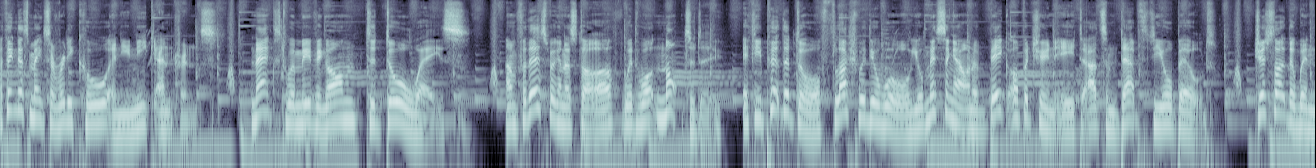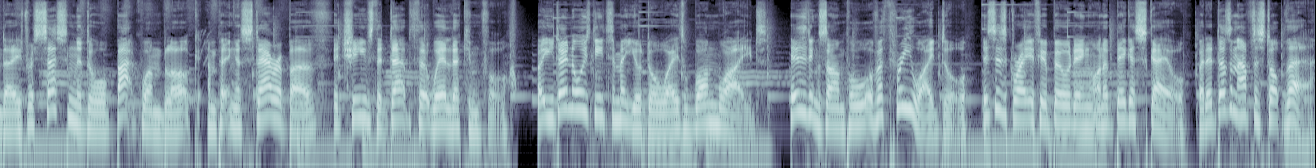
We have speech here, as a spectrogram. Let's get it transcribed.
I think this makes a really cool and unique entrance. Next, we're moving on to doorways. And for this, we're going to start off with what not to do. If you put the door flush with your wall, you're missing out on a big opportunity to add some depth to your build. Just like the windows, recessing the door back one block and putting a stair above achieves the depth that we're looking for. But you don't always need to make your doorways one wide. Here's an example of a three wide door. This is great if you're building on a bigger scale, but it doesn't have to stop there.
